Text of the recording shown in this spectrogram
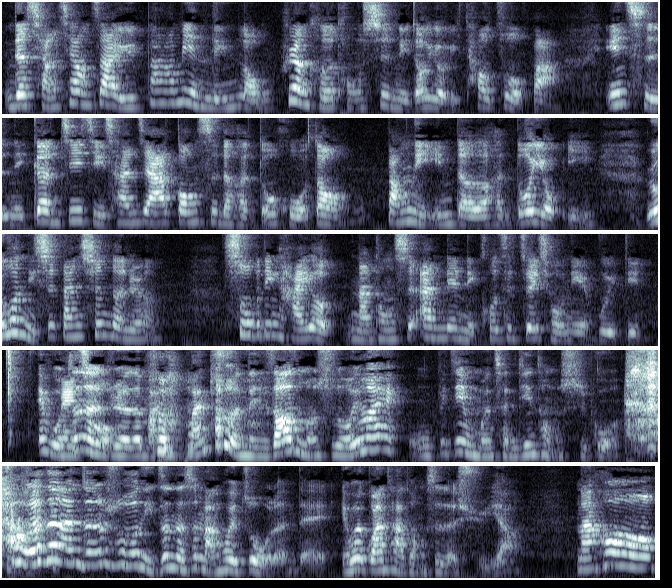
你的强项在于八面玲珑，任何同事你都有一套做法，因此你更积极参加公司的很多活动，帮你赢得了很多友谊。如果你是单身的人，说不定还有男同事暗恋你，或是追求你也不一定。哎，我真的觉得蛮 蛮准的，你知道怎么说？因为我毕竟我们曾经同事过，我认真认真说，你真的是蛮会做人的，也会观察同事的需要。然后，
